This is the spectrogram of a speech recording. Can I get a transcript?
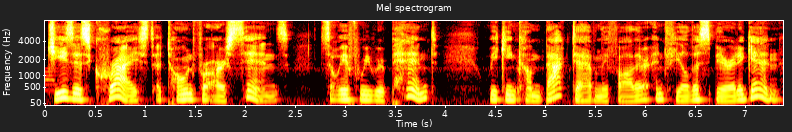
Jesus Christ atoned for our sins, so if we repent, we can come back to Heavenly Father and feel the Spirit again.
